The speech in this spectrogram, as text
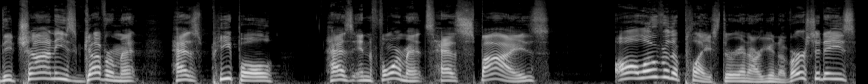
The Chinese government has people, has informants, has spies all over the place. They're in our universities,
